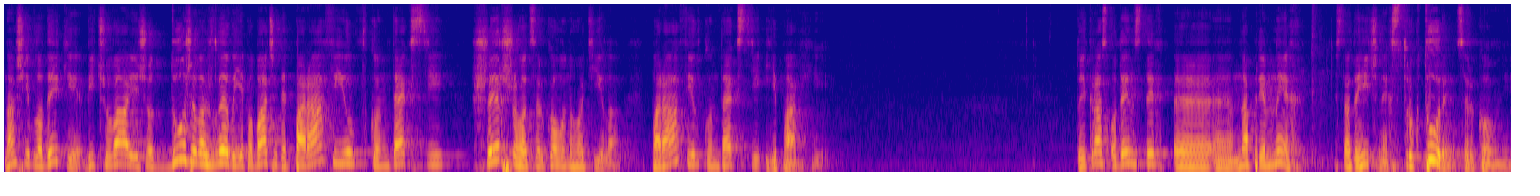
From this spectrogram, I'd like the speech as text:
наші владики відчувають, що дуже важливо є побачити парафію в контексті ширшого церковного тіла, парафію в контексті єпархії. То якраз один з тих е, е, напрямних стратегічних структури церковні.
